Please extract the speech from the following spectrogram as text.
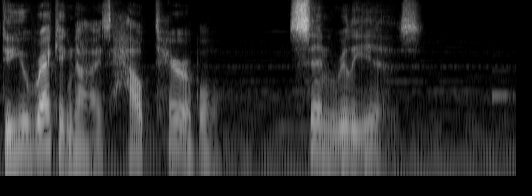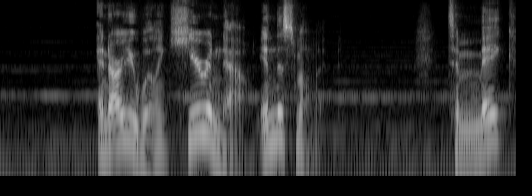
Do you recognize how terrible sin really is? And are you willing, here and now, in this moment, to make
